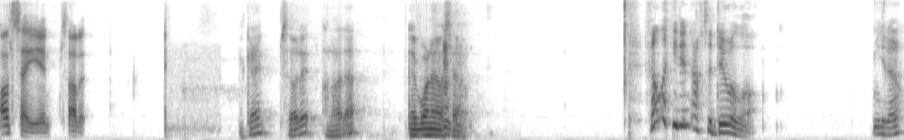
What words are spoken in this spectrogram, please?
I'll say in. Solid. Okay, sorted. it. I like that. Everyone else out. Felt like he didn't have to do a lot. You know?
